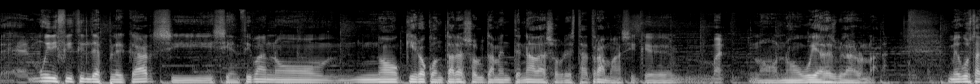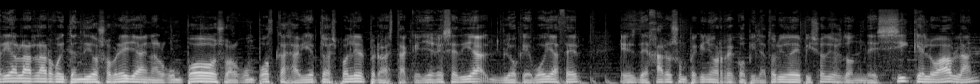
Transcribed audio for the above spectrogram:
eh, muy difícil de explicar si, si encima no, no, quiero contar absolutamente nada sobre esta trama, así que bueno, no, no voy a desvelaros nada. Me gustaría hablar largo y tendido sobre ella en algún post o algún podcast abierto a spoiler, pero hasta que llegue ese día lo que voy a hacer es dejaros un pequeño recopilatorio de episodios donde sí que lo hablan,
